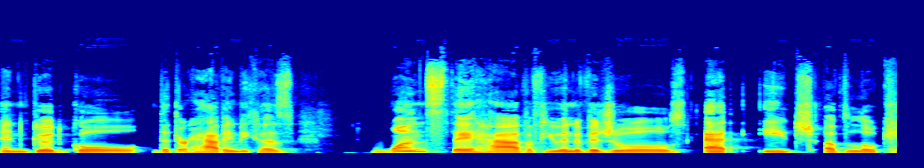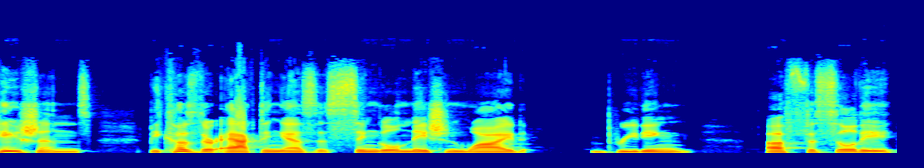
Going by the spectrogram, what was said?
and good goal that they're having because once they have a few individuals at each of the locations, because they're acting as a single nationwide breeding uh, facility,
